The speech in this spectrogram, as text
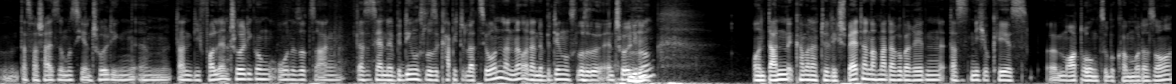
das war scheiße, du musst hier entschuldigen, ähm, dann die volle Entschuldigung, ohne sozusagen, das ist ja eine bedingungslose Kapitulation dann, ne, oder eine bedingungslose Entschuldigung. Mhm. Und dann kann man natürlich später nochmal darüber reden, dass es nicht okay ist, äh, Morddrohungen zu bekommen oder so.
